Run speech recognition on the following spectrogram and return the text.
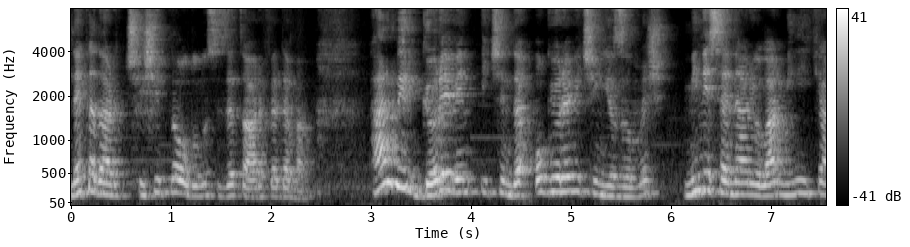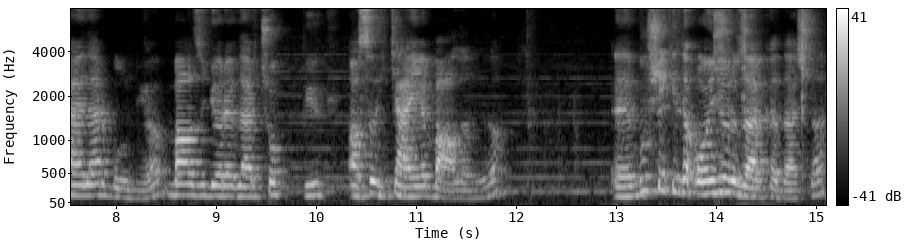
ne kadar çeşitli olduğunu size tarif edemem. Her bir görevin içinde o görev için yazılmış mini senaryolar, mini hikayeler bulunuyor. Bazı görevler çok büyük asıl hikayeye bağlanıyor. Ee, bu şekilde oynuyoruz arkadaşlar.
